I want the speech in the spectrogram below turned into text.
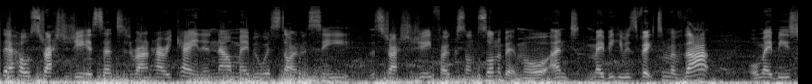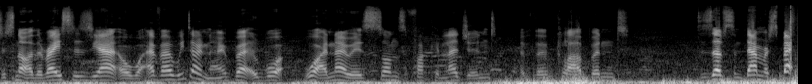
their whole strategy is centered around Harry Kane and now maybe we're starting to see the strategy focus on Son a bit more and maybe he was victim of that or maybe he's just not at the races yet or whatever we don't know but what what I know is Son's a fucking legend of the club and deserves some damn respect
